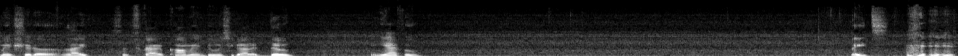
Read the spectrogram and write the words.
make sure to like, subscribe, comment, do what you gotta do, and yeah, fool. Bates.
